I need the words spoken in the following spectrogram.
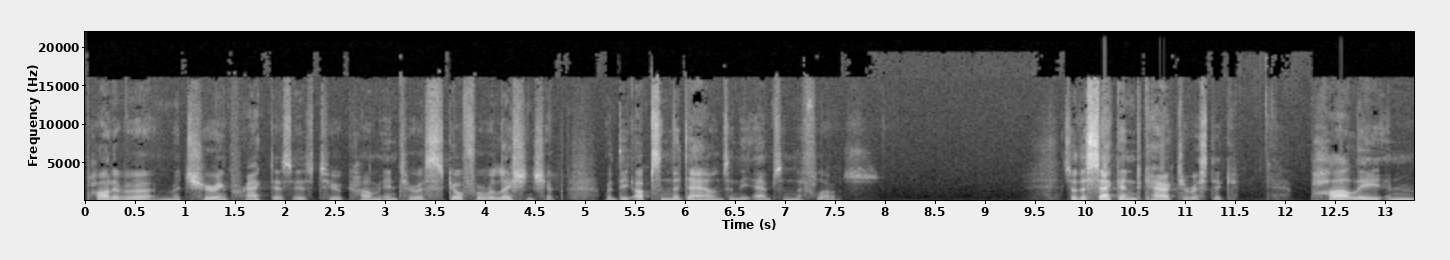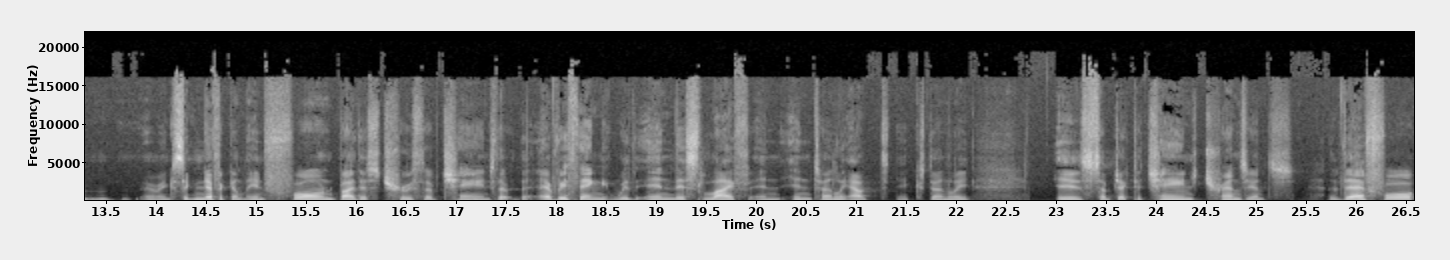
part of a maturing practice is to come into a skillful relationship with the ups and the downs and the ebbs and the flows. So, the second characteristic partly I mean, significantly informed by this truth of change that, that everything within this life and internally out externally is subject to change transience therefore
